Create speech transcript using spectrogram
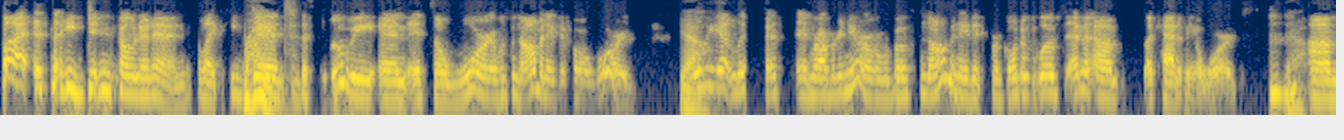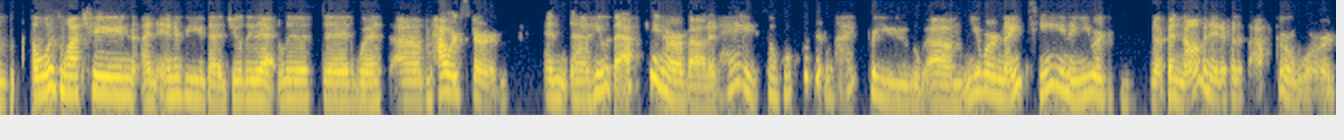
But it's not, he didn't phone it in. Like he Right. did this movie and it's a award. It was nominated for awards. Yeah. Juliette Lewis and Robert De Niro were both nominated for Golden Globes and um, Academy Awards. hmm Yeah. Um, I was watching an interview that Juliette Lewis did with um, Howard Stern, and uh, he was asking her about it. Hey, so what was it like for you? Um, you were 19 and you were been nominated for this Oscar award.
